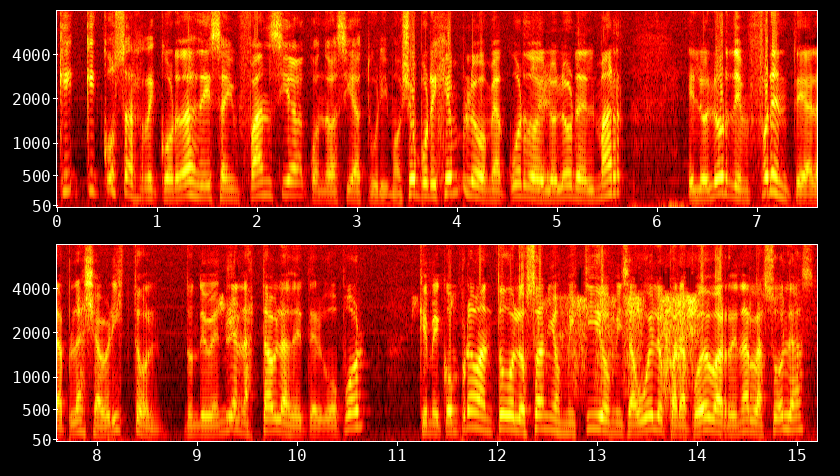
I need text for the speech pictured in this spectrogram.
¿qué, cosas recordás de esa infancia cuando hacías turismo? Yo, por ejemplo, me acuerdo del olor del mar, el olor de enfrente a la playa Bristol, donde vendían las tablas de Tergopor, que me compraban todos los años mis tíos, mis abuelos, para poder barrenar las olas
